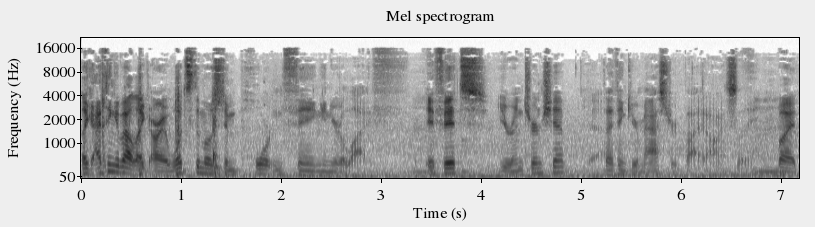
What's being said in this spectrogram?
like I think about like all right, what's the most important thing in your life? If it's your internship, Yeah. I think you're mastered by it, honestly. Mm. But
